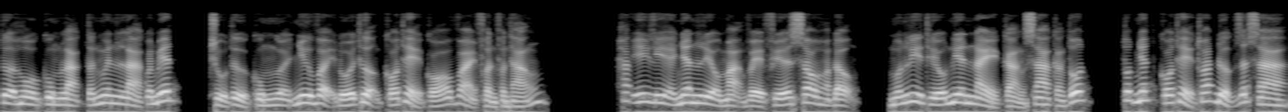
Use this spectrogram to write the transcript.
Tựa hồ cùng lạc tấn nguyên là quen biết, chủ tử cùng người như vậy đối thượng có thể có vài phần phần thắng. Hắc y ghi nhân liều mạng về phía sau hoạt động, muốn ly thiếu niên này càng xa càng tốt, tốt nhất có thể thoát được rất xa,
